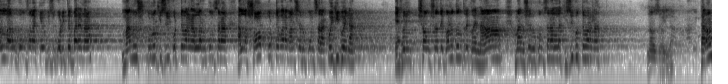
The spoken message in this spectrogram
আল্লাহর হুকুম ছাড়া কেউ কিছু করিতে পারে না। মানুষ কোনো কিছুই করতে পারে না আল্লাহর হুকুম ছাড়া। আল্লাহ সব করতে পারে, মানুষের হুকুম ছাড়া। কই কি কই না? এখন সংসদে গণতন্ত্রে কয়, না, মানুষের হুকুম ছাড়া আল্লাহ কিছুই করতে পারে না। নজবিল্লা কারণ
